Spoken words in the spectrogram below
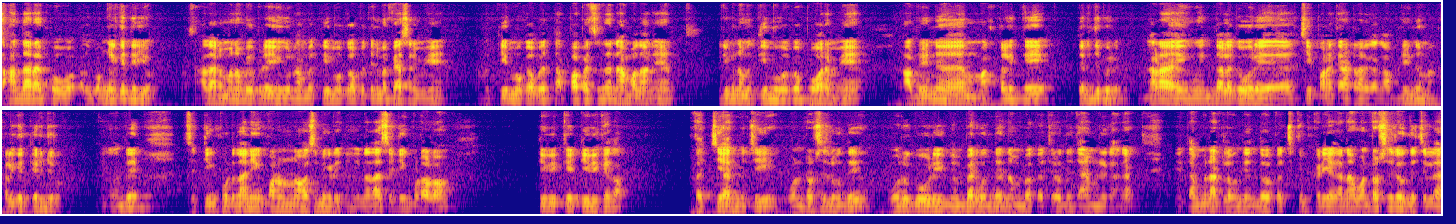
சாதாரண இப்போ அது உங்களுக்கே தெரியும். சாதாரணமாக நம்ம இப்படி நம்ம திமுக பற்றி நம்ம பேசணுமே நம்ம திமுக பற்றி தப்பாக பேசுறது நாம தானே திரும்பி நம்ம திமுக போகிறோமே அப்படின்னு மக்களுக்கே தெரிஞ்சு போயிடும். என்னடா இவங்க இந்த அளவுக்கு ஒரு சீப்பான கேரக்டராக இருக்காங்க அப்படின்னு மக்களுக்கே தெரிஞ்சிடும் நீங்கள் வந்து செட்டிங் போட்டு தான் நீங்கள் பண்ணணும்னு அவசியமே கிடையாது. நீங்கள் என்ன தான் செட்டிங் போட்டாலும் டிவிக்கே டிவிக்கே தான். கட்சி ஆரம்பித்து ஒன்றரை வருஷத்தில் வந்து ஒரு கோடி மெம்பர் வந்து நம்ம கட்சியில் வந்து ஜாயின் பண்ணியிருக்காங்க இது தமிழ்நாட்டில் வந்து எந்த ஒரு கட்சிக்கும் கிடையாது. ஆனால் ஒன்றரை வருஷத்துலேயே வந்துச்சுல்ல?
